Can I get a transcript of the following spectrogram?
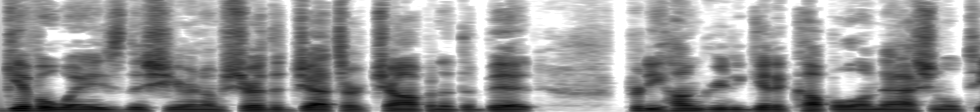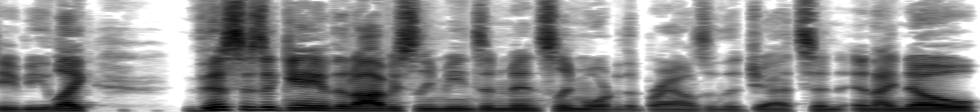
giveaways this year, and I'm sure the Jets are chomping at the bit, pretty hungry to get a couple on national TV. Like this is a game that obviously means immensely more to the Browns and the Jets, and and I know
